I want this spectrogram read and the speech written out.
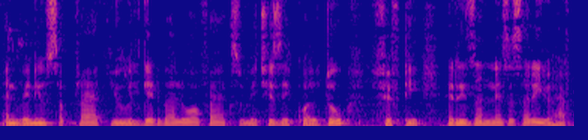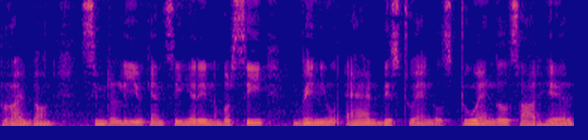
and when you subtract you will get value of x which is equal to 50 reason necessary you have to write down. Similarly you can see here in number c when you add these two angles two angles are here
